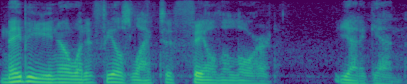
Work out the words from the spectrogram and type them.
Maybe you know what it feels like to fail the Lord yet again.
